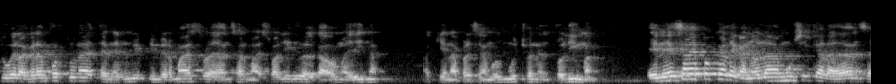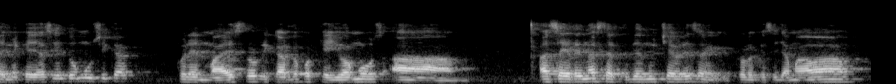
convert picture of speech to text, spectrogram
tuve la gran fortuna de tener mi primer maestro de danza, el maestro Alirio Delgado Medina, a quien apreciamos mucho en el Tolima. En esa época le ganó la música a la danza y me quedé haciendo música con el maestro Ricardo porque íbamos a, hacer unas tertulias muy chéveres eh, con lo que se llamaba,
